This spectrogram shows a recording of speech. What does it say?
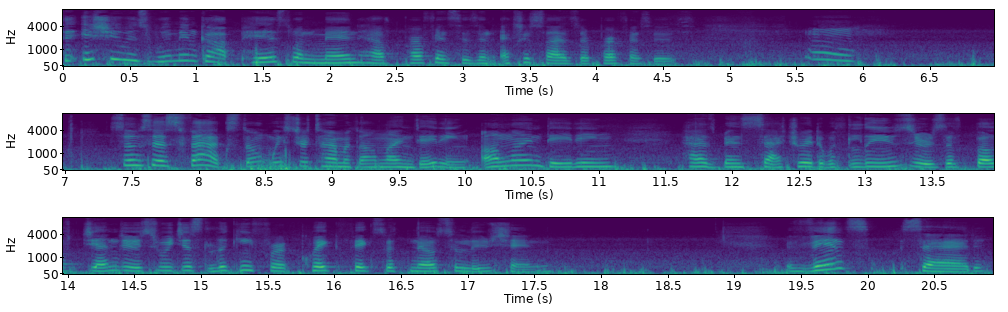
The issue is women got pissed when men have preferences and exercise their preferences. Mm. So says facts. Don't waste your time with online dating. Online dating has been saturated with losers of both genders who are just looking for a quick fix with no solution. Vince said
